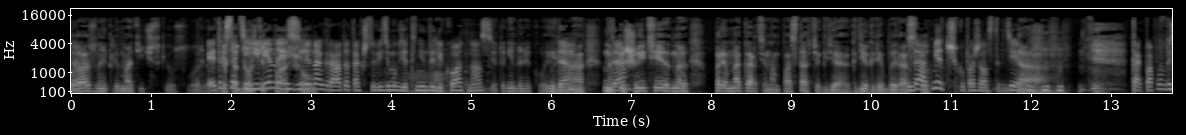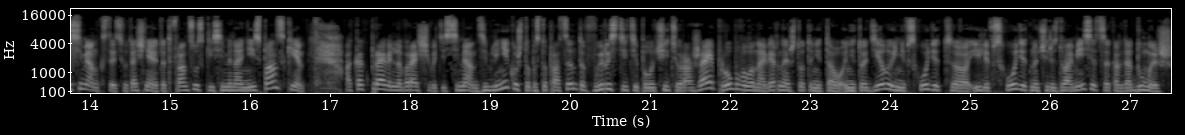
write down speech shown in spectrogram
разные да. климатические условия. Это, кстати, Елена прошел. из Зеленограда, так что, видимо, где-то недалеко от нас. Где-то недалеко. Елена, да, напишите, да. прям на карте нам поставьте, где, где грибы растут. Да, отметочку, пожалуйста, где. Да. Так, по поводу семян, кстати, уточняют, это французские семена, не испанские. А как правильно выращивать из семян землянику, чтобы 100% вырастить и получить урожай? Пробовала, наверное, что-то не то, не то делаю, не всходит э, или всходит, но через два месяца случается, когда думаешь,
